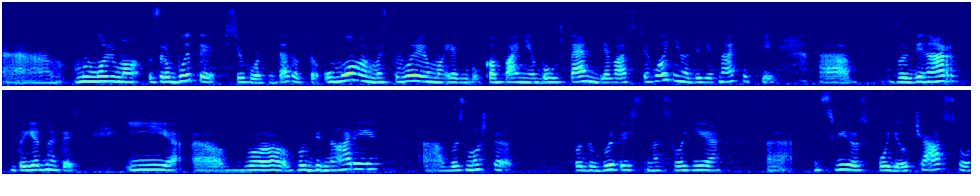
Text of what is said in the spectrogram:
Е, Ми можемо зробити сьогодні. Да? Тобто умови ми створюємо як компанія Богуштайм для вас сьогодні о 19 е, вебінар. Доєднуйтесь, і е, в вебінарі ви зможете подивитись на своє свій розподіл часу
